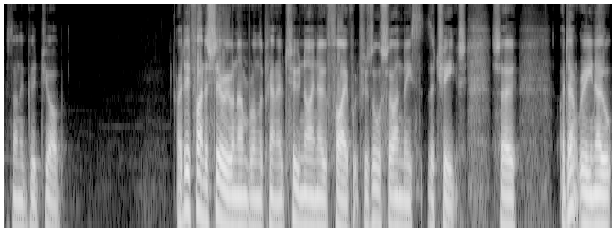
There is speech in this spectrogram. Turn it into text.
has done a good job. I did find a serial number on the piano, 2905, which was also underneath the cheeks. So I don't really know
